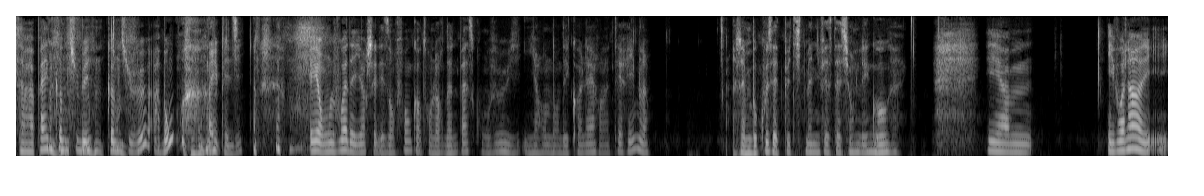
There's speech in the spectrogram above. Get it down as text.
Ça va pas être comme tu veux, comme tu veux. Ah bon? M'avait pas dit. et on le voit d'ailleurs chez les enfants quand on leur donne pas ce qu'on veut, ils, rentrent dans des colères euh, terribles. J'aime beaucoup cette petite manifestation de l'ego. Et euh, et voilà, il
